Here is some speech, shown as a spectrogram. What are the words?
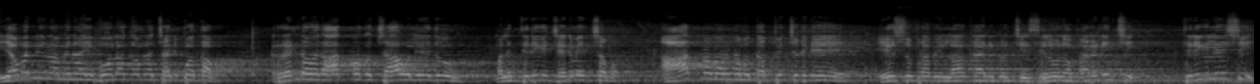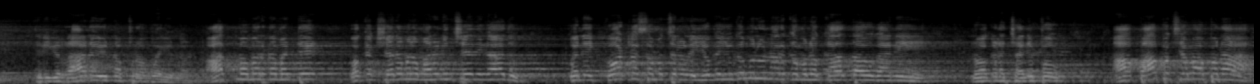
ఎవరిని నమ్మినా ఈ భూలోకంలో చనిపోతాం. రెండవది ఆత్మకు చావు లేదు. మళ్ళీ తిరిగి జన్మించము. ఆ ఆత్మ మరణము తప్పించడికే యేసు ప్రభు లోకానికి వచ్చి సెలవులో మరణించి తిరిగి లేచి తిరిగి రానయ్యున్న ప్రభు అయి ఉన్నాడు. ఆత్మ మరణం అంటే ఒక క్షణములో మరణించేది కాదు. కొన్ని కోట్ల సంవత్సరాల యుగ యుగములు నరకములో కాల్తావు కానీ నువ్వు అక్కడ చనిపోవు. ఆ పాప క్షమాపణ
